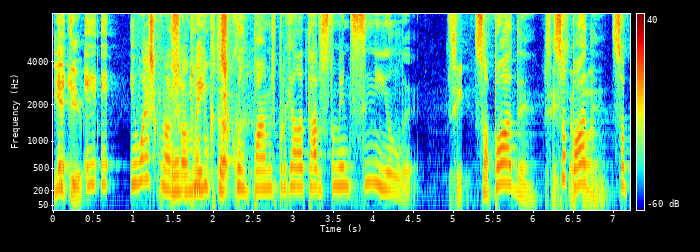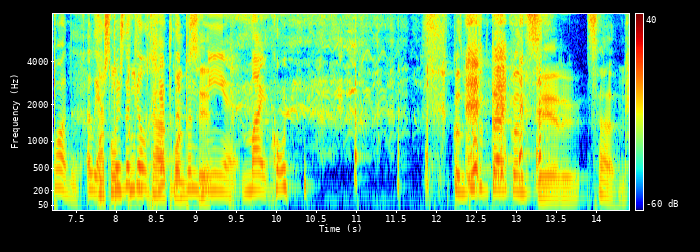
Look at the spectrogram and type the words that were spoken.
E é tipo, É- é- eu acho que nós com só meio que que tá- desculpamos porque ela está absolutamente senil. sim. Só pode. Sim, só, só pode. pode. Só pode. Aliás, depois daquele a rap da pandemia, mai, com... Com tudo o que está a acontecer, sabes?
